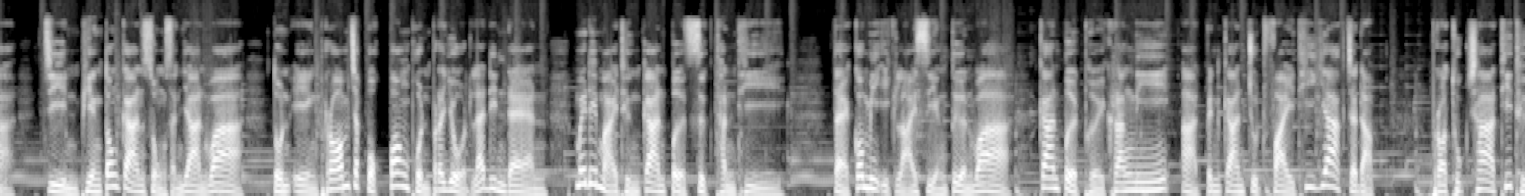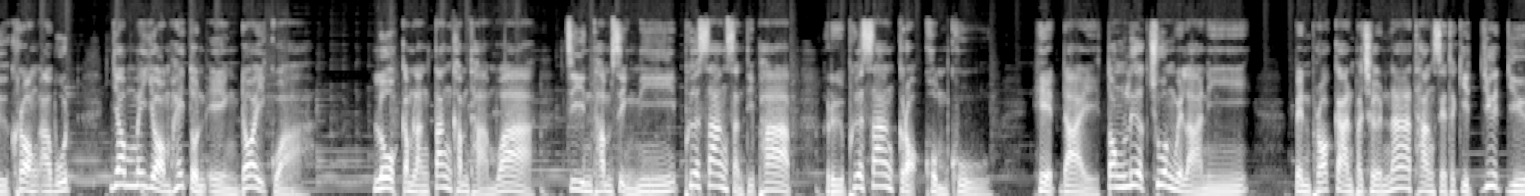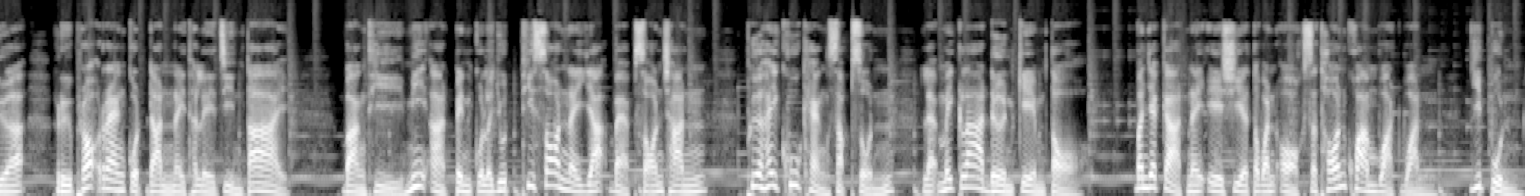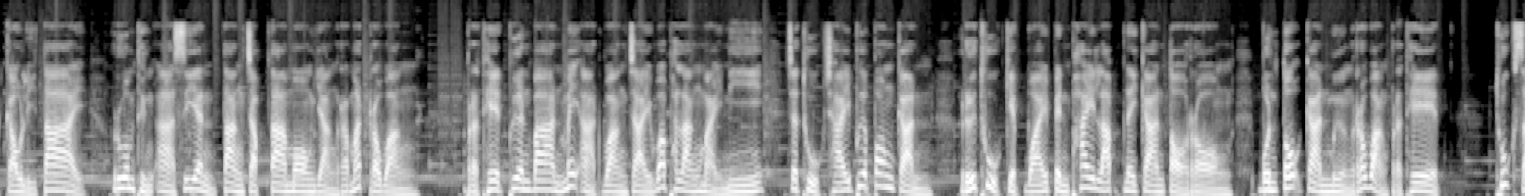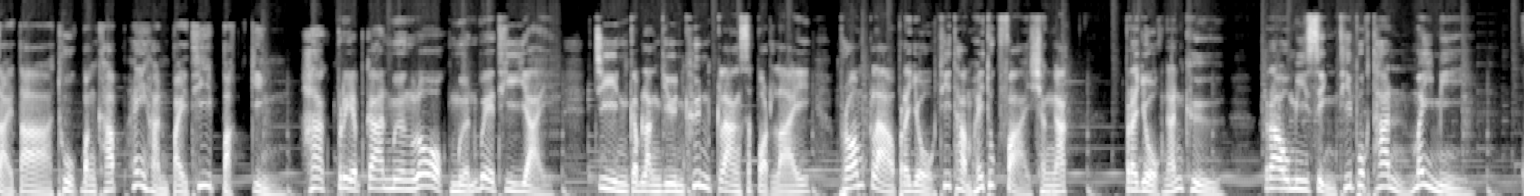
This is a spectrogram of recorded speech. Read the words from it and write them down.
จีนเพียงต้องการส่งสัญญาณว่า ตนเองพร้อมจะปกป้องผลประโยชน์และดินแดน ไม่ได้หมายถึงการเปิดศึกทันที แต่ก็มีอีกหลายเสียงเตือนว่า การเปิดเผยครั้งนี้อาจเป็นการจุดไฟที่ยากจะดับ เพราะทุกชาติที่ถือครองอาวุธย่อมไม่ยอมให้ตนเองด้อยกว่า โลกกำลังตั้งคำถามว่า จีนทำสิ่งนี้เพื่อสร้างสันติภาพ หรือเพื่อสร้างเกราะข่มขู่เหตุใดต้องเลือกช่วงเวลานี้ เป็นเพราะการเผชิญหน้าทางเศรษฐกิจยืดเยื้อ หรือเพราะแรงกดดันในทะเลจีนใต้ บางทีมิอาจเป็นกลยุทธ์ที่ซ่อนในยะแบบซ้อนชั้น เพื่อให้คู่แข่งสับสน และไม่กล้าเดินเกมต่อ บรรยากาศในเอเชียตะวันออกสะท้อนความหวาดหวัน่น ญี่ปุ่น เกาหลีใต้ รวมถึงอาเซียนต่างจับตามองอย่างระมัดระวัง ประเทศเพื่อนบ้านไม่อาจวางใจว่าพลังใหม่นี้ จะถูกใช้เพื่อป้องกัน หรือถูกเก็บไว้เป็นไพ่ลับในการต่อรอง บนโต๊ะการเมืองระหว่างประเทศ ทุกสายตาถูกบังคับให้หันไปที่ปักกิ่ง หากเปรียบการเมืองโลกเหมือนเวทีใหญ่จีนกำลังยืนขึ้นกลางสปอตไลท์ พร้อมกล่าวประโยคที่ทำให้ทุกฝ่ายชะงัก ประโยคนั้นคือ เรามีสิ่งที่พวกท่านไม่มี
